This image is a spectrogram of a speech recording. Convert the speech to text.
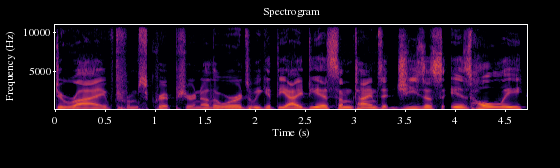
derived from Scripture. In other words, we get the idea sometimes that Jesus is holy,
